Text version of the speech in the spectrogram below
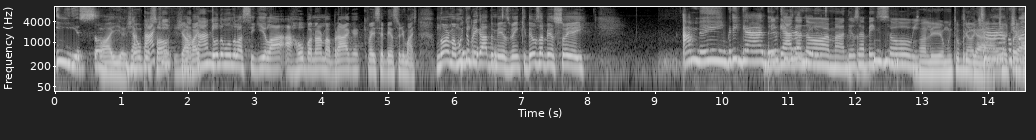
Isso. Olha, Já então, tá pessoal, aqui, já, já vai tá todo mundo lá seguir lá, arroba Norma Braga, que vai ser benção demais. Norma, muito obrigado mesmo, hein? Que Deus abençoe aí. Amém. Obrigada. Obrigada. Norma. Deus abençoe. Valeu, muito obrigado. tchau. Tchau, bom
